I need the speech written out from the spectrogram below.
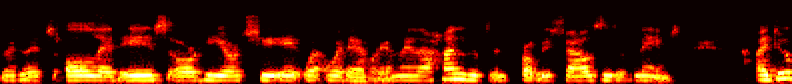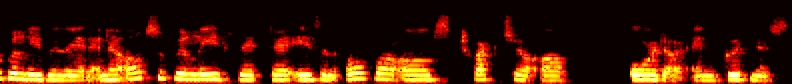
whether it's all that is or he or she, whatever. I mean, there are hundreds and probably thousands of names. I do believe in that. And I also believe that there is an overall structure of order and goodness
